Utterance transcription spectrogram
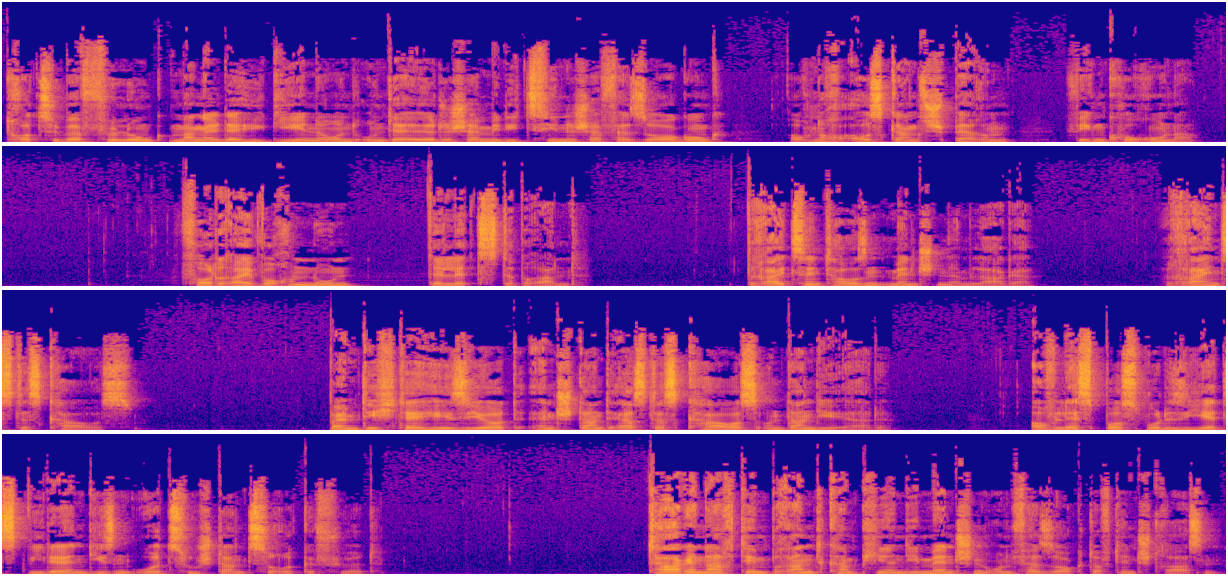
trotz Überfüllung, mangelnder Hygiene und unterirdischer medizinischer Versorgung, auch noch Ausgangssperren wegen Corona. Vor drei Wochen nun der letzte Brand. 13.000 Menschen im Lager. Reinstes Chaos. Beim Dichter Hesiod entstand erst das Chaos und dann die Erde. Auf Lesbos wurde sie jetzt wieder in diesen Urzustand zurückgeführt. Tage nach dem Brand kampieren die Menschen unversorgt auf den Straßen.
